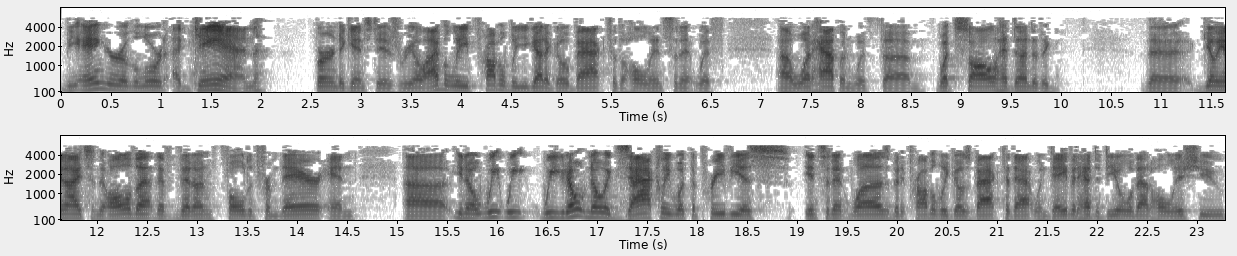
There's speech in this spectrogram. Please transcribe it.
the anger of the Lord again, burned against Israel. I believe probably you got to go back to the whole incident with uh, what happened with um, what Saul had done to the the Gileadites and all of that, that that unfolded from there. And uh, you know, we, we we don't know exactly what the previous incident was, but it probably goes back to that when David had to deal with that whole issue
